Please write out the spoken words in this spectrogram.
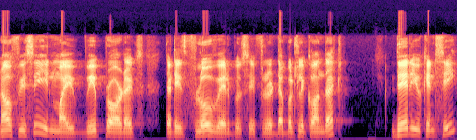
Now if you see in my V products that is flow variables, if you double click on that, there you can see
